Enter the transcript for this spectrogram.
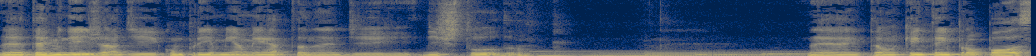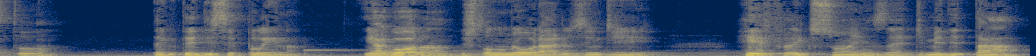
É, terminei já de cumprir a minha meta né, de, de estudo. Né? Então, quem tem propósito tem que ter disciplina. E agora estou no meu horáriozinho de reflexões, né, de meditar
